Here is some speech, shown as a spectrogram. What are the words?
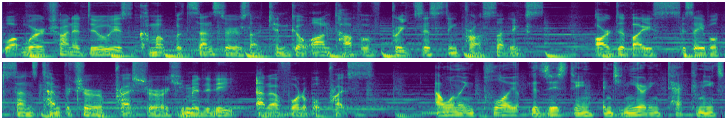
What we're trying to do is come up with sensors that can go on top of pre-existing prosthetics. Our device is able to sense temperature, pressure, humidity at an affordable price. I want to employ existing engineering techniques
